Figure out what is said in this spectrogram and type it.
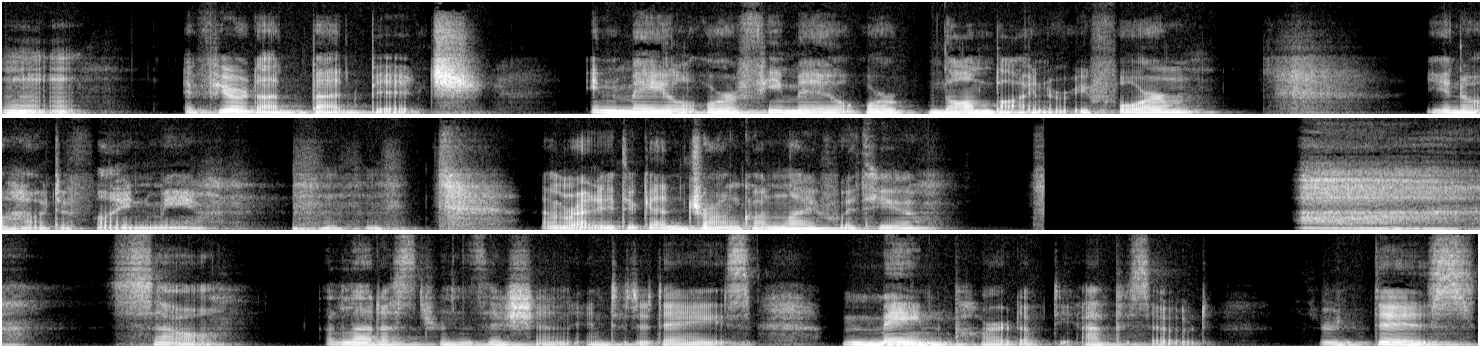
Mm-mm. If you're that bad bitch in male or female or non binary form, you know how to find me. I'm ready to get drunk on life with you. so, let us transition into today's main part of the episode through this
